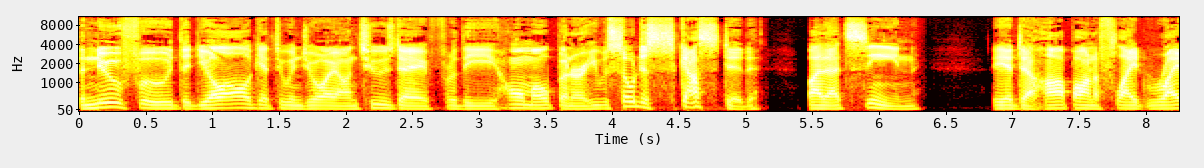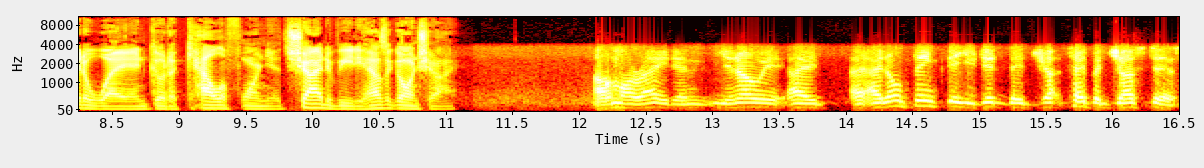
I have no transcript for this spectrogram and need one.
the new food that you'll all get to enjoy on Tuesday for the home opener. He was so disgusted by that scene, he had to hop on a flight right away and go to California. It's Shi Davidi. How's it going, Shi? I'm all right, and you know, I I don't think that you did the ju- type of justice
